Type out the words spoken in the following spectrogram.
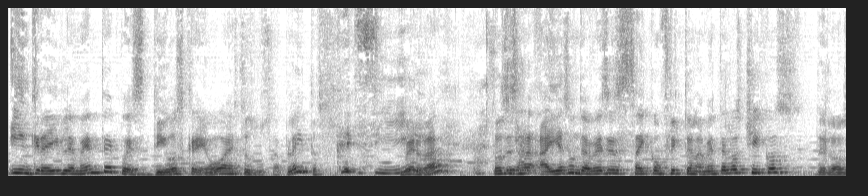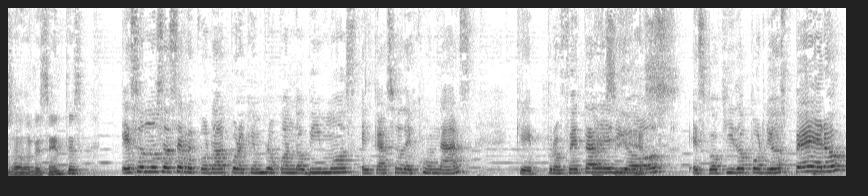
Increíblemente, pues Dios creó a estos buscapleitos. sí. ¿Verdad? Así Entonces es. ahí es donde a veces hay conflicto en la mente de los chicos, de los adolescentes. Eso nos hace recordar, por ejemplo, cuando vimos el caso de Jonás, que profeta de Dios, escogido por Dios, pero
